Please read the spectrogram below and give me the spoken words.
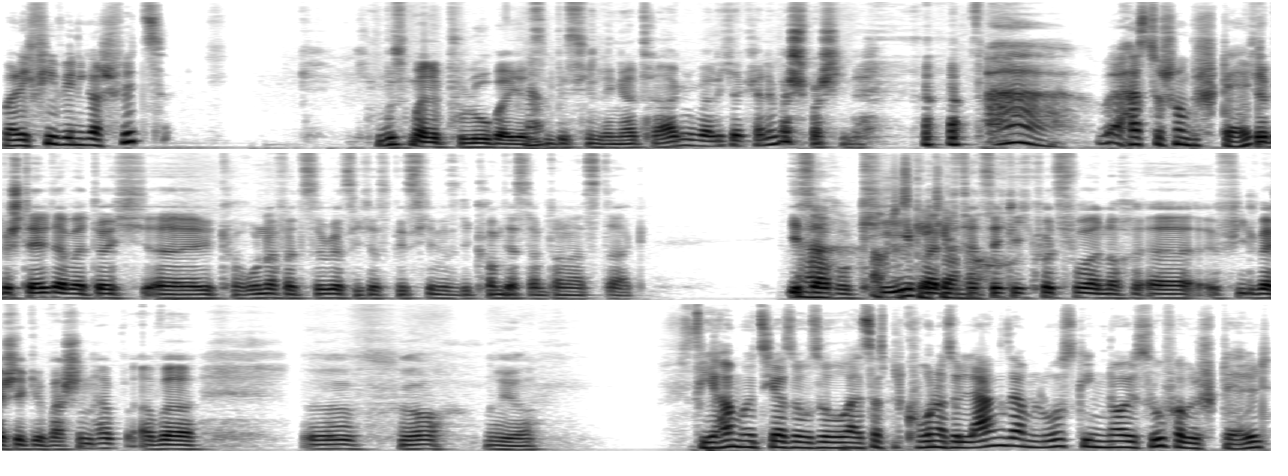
weil ich viel weniger schwitze. Ich muss meine Pullover jetzt ja. ein bisschen länger tragen, weil ich ja keine Waschmaschine habe. Ah, hast du schon bestellt? Ich habe bestellt, aber durch äh, Corona verzögert sich das ein bisschen. Also die kommt erst am Donnerstag. Ist ja, auch okay, auch weil ja ich noch. tatsächlich kurz vorher noch äh, viel Wäsche gewaschen habe. Aber äh, ja, naja. Wir haben uns ja so, so, als das mit Corona so langsam losging, ein neues Sofa bestellt.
